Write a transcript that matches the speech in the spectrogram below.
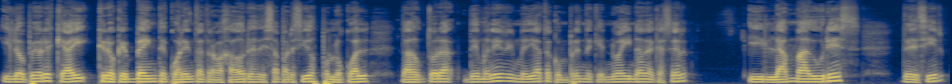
y lo peor es que hay creo que 20, 40 trabajadores desaparecidos, por lo cual la doctora de manera inmediata comprende que no hay nada que hacer y la madurez de decir,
